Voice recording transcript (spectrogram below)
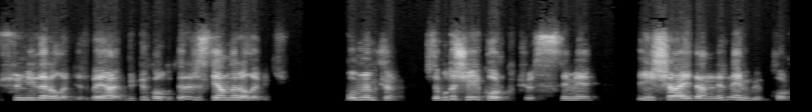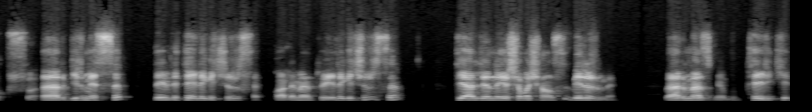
Sünniler alabilir veya bütün koltukları Hristiyanlar alabilir. Bu mümkün. İşte bu da şeyi korkutuyor. Sistemi inşa edenlerin en büyük korkusu. Eğer bir mezhep devleti ele geçirirse, parlamentoyu ele geçirirse diğerlerine yaşama şansı verir mi? Vermez mi? Bu tehlike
